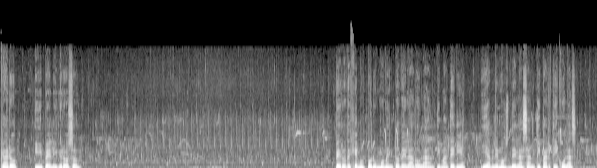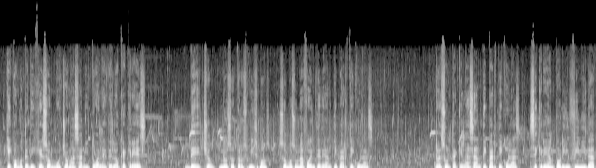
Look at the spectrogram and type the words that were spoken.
caro y peligroso. Pero dejemos por un momento de lado la antimateria y hablemos de las antipartículas, que como te dije son mucho más habituales de lo que crees. De hecho, nosotros mismos somos una fuente de antipartículas. Resulta que las antipartículas se crean por infinidad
